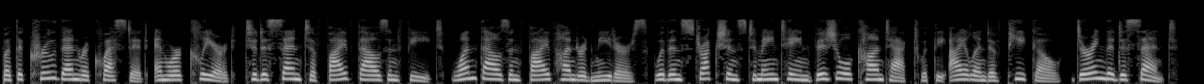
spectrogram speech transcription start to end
but the crew then requested and were cleared to descend to 5,000 feet 1,500 meters with instructions to maintain visual contact with the island of Pico. During the descent,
